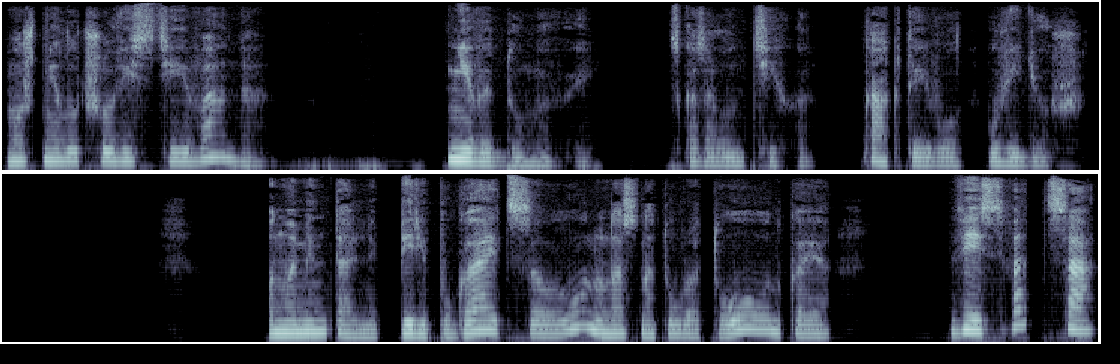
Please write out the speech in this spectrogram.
Может, мне лучше увести Ивана? Не выдумывай, сказал он тихо. Как ты его уведешь? Он моментально перепугается, он у нас натура тонкая. Весь в отца,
